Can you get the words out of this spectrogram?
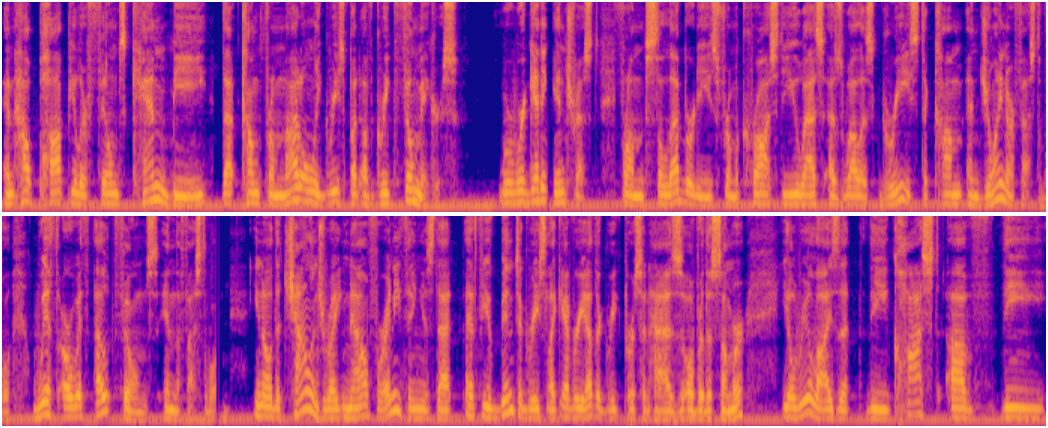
and how popular films can be that come from not only Greece, but of Greek filmmakers where we're getting interest from celebrities from across the US as well as Greece to come and join our festival with or without films in the festival. You know, the challenge right now for anything is that if you've been to Greece like every other Greek person has over the summer, you'll realize that the cost of the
